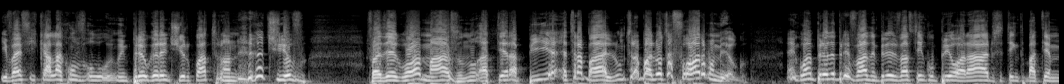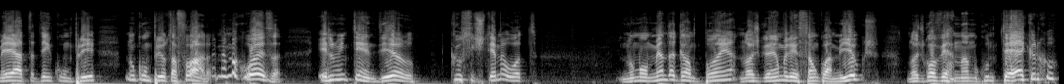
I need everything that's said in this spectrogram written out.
e vai ficar lá com o, o emprego garantido quatro anos negativo. Fazer igual a Maso. A terapia é trabalho. Não trabalhou, tá fora, meu amigo. É igual a empresa privada. A empresa privada você tem que cumprir horário, você tem que bater meta, tem que cumprir. Não cumpriu, tá fora. É a mesma coisa. Eles não entenderam que o sistema é outro. No momento da campanha, nós ganhamos eleição com amigos, nós governamos com técnico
